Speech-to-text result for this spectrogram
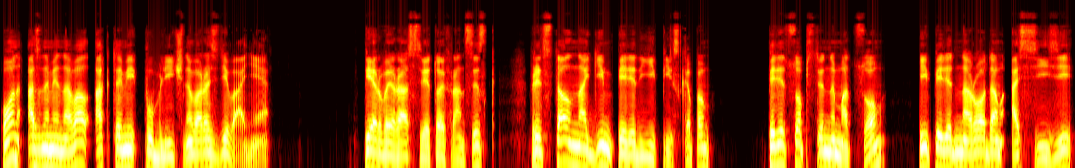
он ознаменовал актами публичного раздевания. Первый раз святой Франциск предстал нагим перед епископом, перед собственным отцом и перед народом Ассизи,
